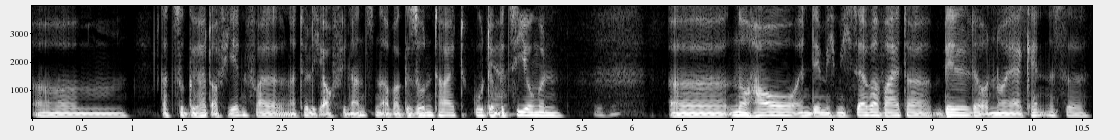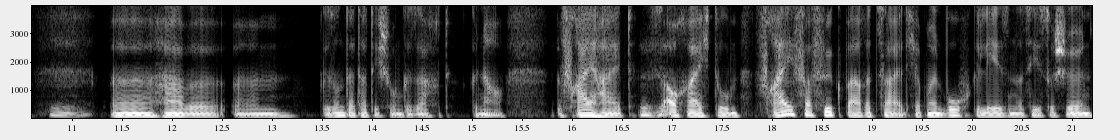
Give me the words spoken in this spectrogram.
Ähm, dazu gehört auf jeden Fall natürlich auch Finanzen, aber Gesundheit, gute ja. Beziehungen, mhm. äh, Know-how, in dem ich mich selber weiterbilde und neue Erkenntnisse mhm. äh, habe. Ähm, Gesundheit hatte ich schon gesagt, genau. Freiheit mhm. ist auch Reichtum. Frei verfügbare Zeit. Ich habe mal ein Buch gelesen, das hieß so schön,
